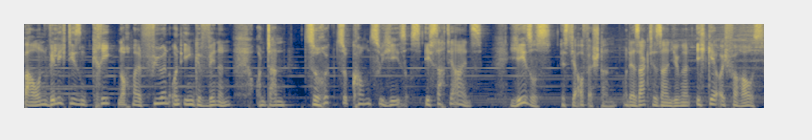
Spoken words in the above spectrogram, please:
bauen, will ich diesen Krieg nochmal führen und ihn gewinnen und dann zurückzukommen zu Jesus. Ich sag dir eins, Jesus ist ja auferstanden und er sagt sagte seinen Jüngern, ich gehe euch voraus.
